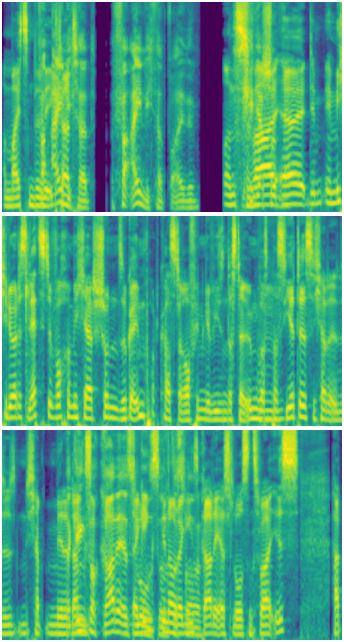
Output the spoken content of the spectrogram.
am meisten bewegt Vereinigt hat. hat. Vereinigt hat vor allem. Und zwar, ja äh, Michi, du hattest letzte Woche mich ja schon sogar im Podcast darauf hingewiesen, dass da irgendwas mhm. passiert ist. Ich hatte, ich habe mir da ging es auch gerade erst da los. Ging's, genau, da ging es gerade erst los. Und zwar ist, hat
